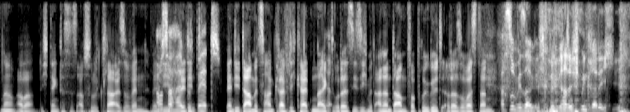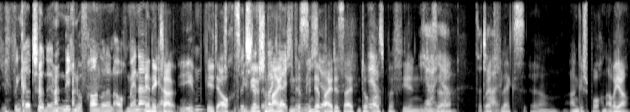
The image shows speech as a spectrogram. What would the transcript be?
ne? aber ich denke, das ist absolut klar. Also wenn, wenn, die, Außerhalb wenn, die, im Bett. wenn die Dame zu Handgreiflichkeiten neigt Ja. oder sie sich mit anderen Damen verprügelt oder sowas, dann. Ach so, wie sage ich, bin gerade, ich bin gerade, ich, ich ich bin gerade schon im, nicht nur Frauen, sondern auch Männer. Nee, nee, ja. klar, eh, Mhm. gilt ja auch, wie wir schon meinten, es sind mich, ja ja. beide Seiten durchaus bei vielen Ja, dieser ja, total. Red Flags ähm, angesprochen. Aber ja,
